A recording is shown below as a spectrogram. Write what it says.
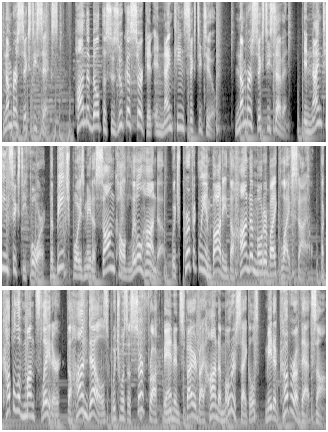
Number 66. Honda built the Suzuka Circuit in 1962. Number 67. In 1964, the Beach Boys made a song called Little Honda, which perfectly embodied the Honda motorbike lifestyle. A couple of months later, the Hondells, which was a surf rock band inspired by Honda motorcycles, made a cover of that song,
